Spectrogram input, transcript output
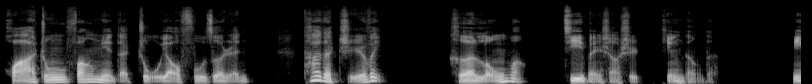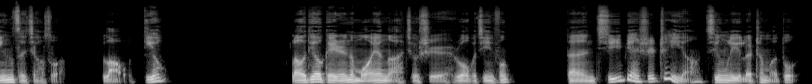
华中方面的主要负责人。他的职位和龙王基本上是平等的，名字叫做老刁。老刁给人的模样啊，就是弱不禁风。但即便是这样，经历了这么多，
